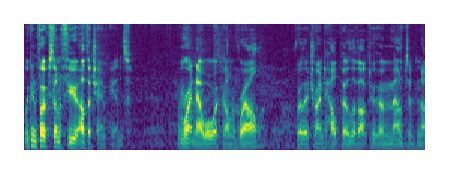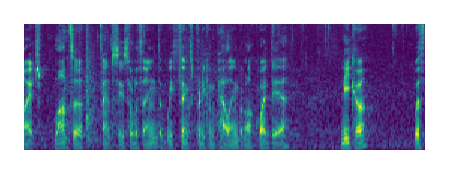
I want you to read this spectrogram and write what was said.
we can focus on a few other champions. And right now we're working on Rell, really trying to help her live up to her mounted knight, lancer fantasy sort of thing that we think's pretty compelling but not quite there. Neeko, with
